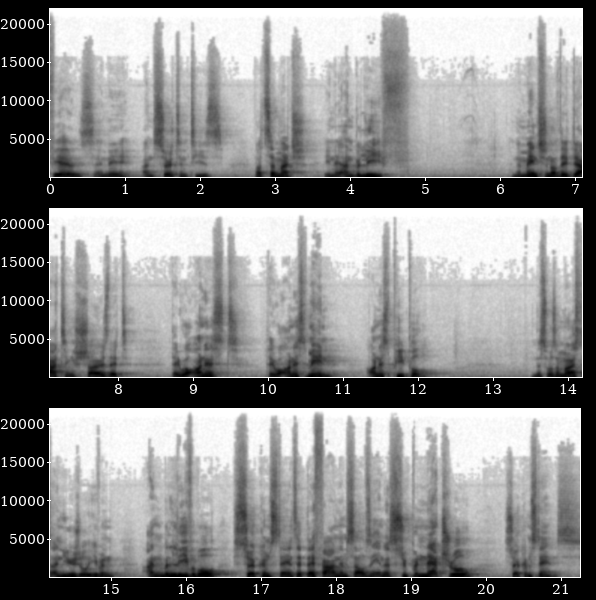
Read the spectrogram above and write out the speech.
fears and their uncertainties, not so much in their unbelief. And the mention of their doubting shows that they were honest. They were honest men, honest people. This was a most unusual, even unbelievable circumstance that they found themselves in, a supernatural circumstance.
